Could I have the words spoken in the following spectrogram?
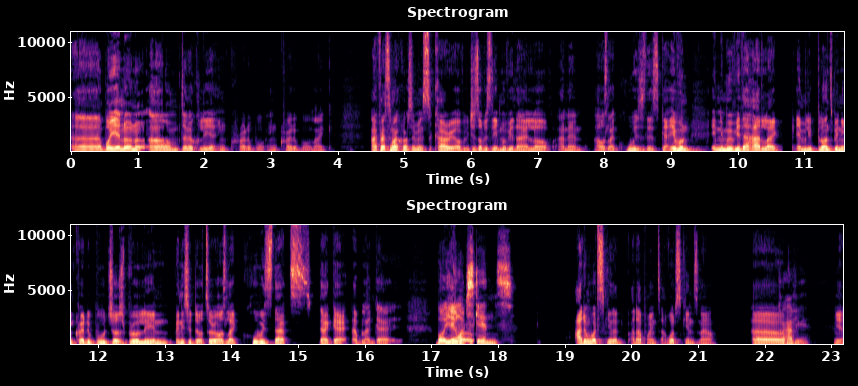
Uh, but yeah, no, no. Um, Daniel Kaluuya, incredible, incredible. Like, I first time I crossed him in Sicario, which is obviously a movie that I love, and then I was like, "Who is this guy?" Even in the movie that had like Emily Blunt being incredible, Josh Brolin, Benicio del Toro, I was like, "Who is that? That guy? That black guy?" But you yeah, didn't no, watch Skins, I didn't watch Skins at, at that point. I've watched Skins now. Um, or have you? yeah.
